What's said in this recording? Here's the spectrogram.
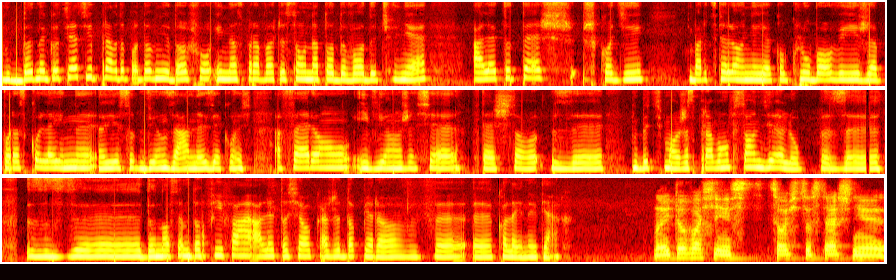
Do negocjacji prawdopodobnie doszło, inna sprawa, czy są na to dowody, czy nie, ale to też szkodzi Barcelonie jako klubowi, że po raz kolejny jest odwiązany z jakąś aferą i wiąże się też to z być może sprawą w sądzie lub z, z donosem do FIFA, ale to się okaże dopiero w e, kolejnych dniach. No i to właśnie jest coś, co strasznie,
